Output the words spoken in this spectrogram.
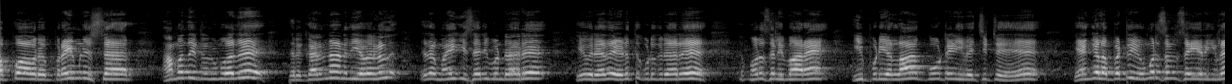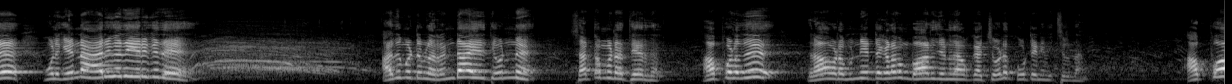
அப்போ அவர் பிரைம் மினிஸ்டர் அமர்ந்துட்டு இருக்கும்போது திரு கருணாநிதி அவர்கள் இதை மைக்கு சரி பண்ணுறாரு இவர் எதை எடுத்து கொடுக்குறாரு முரசொலி மாறன் இப்படியெல்லாம் கூட்டணி வச்சுட்டு எங்களை பற்றி விமர்சனம் செய்கிறீங்களே உங்களுக்கு என்ன அருகதை இருக்குது? அது மட்டும் இல்லை ரெண்டாயிரத்தி ஒன்று சட்டமன்ற தேர்தல். அப்பொழுது திராவிட முன்னேற்ற கழகம் பாரதிய ஜனதா கட்சியோட கூட்டணி வச்சிருந்தாங்க. அப்போ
